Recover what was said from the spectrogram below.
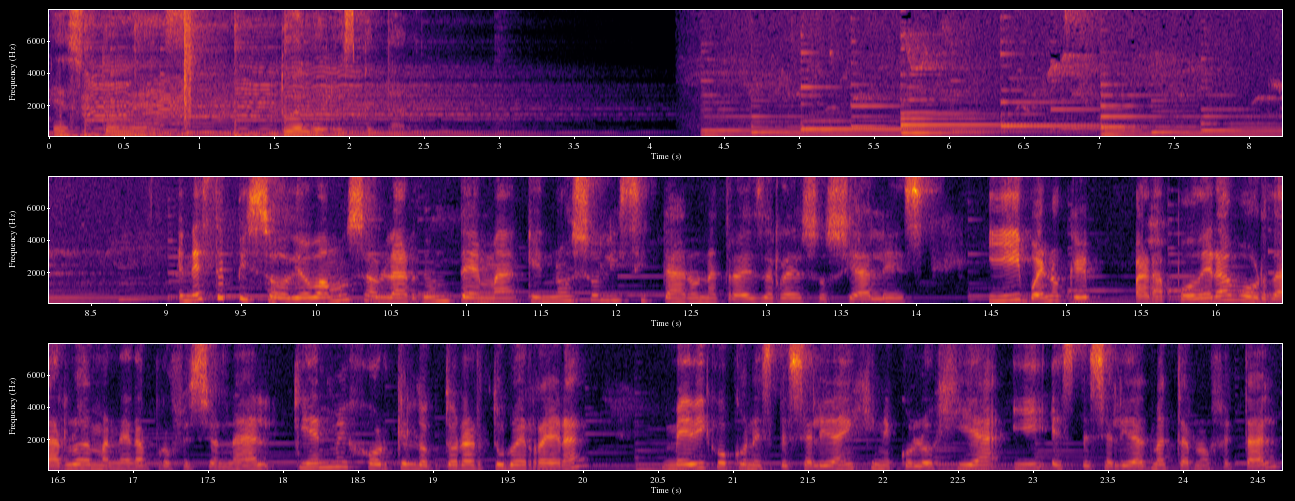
Esto es Duelo Respetado. En este episodio vamos a hablar de un tema que nos solicitaron a través de redes sociales y bueno, que para poder abordarlo de manera profesional, ¿quién mejor que el doctor Arturo Herrera, médico con especialidad en ginecología y especialidad materno-fetal?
